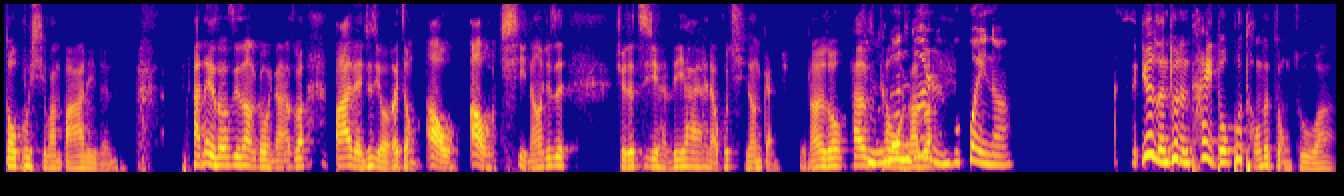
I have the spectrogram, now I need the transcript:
都不喜欢巴黎人。他那个时候是这样跟我讲，他说巴黎人就是有一种傲傲气，然后就是觉得自己很厉害、很了不起那种感觉。然后就说，他就看我，他说人不会呢。因为伦敦人太多不同的种族啊。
